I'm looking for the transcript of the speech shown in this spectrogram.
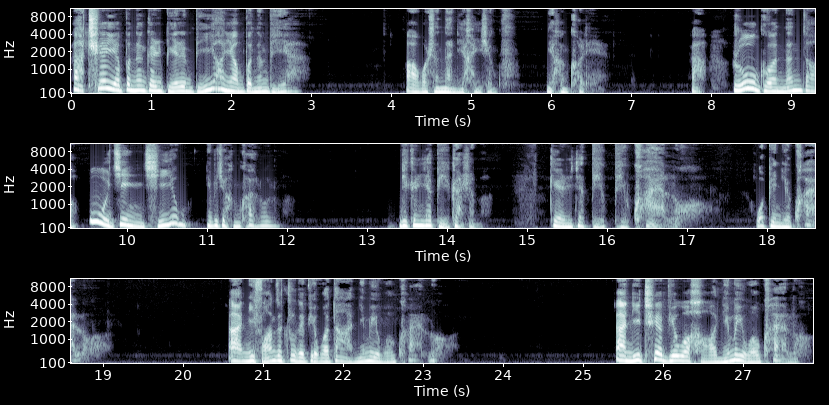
啊，车也不能跟别人比，样样不能比啊。啊，我说：那你很辛苦，你很可怜，啊。”如果能到物尽其用，你不就很快乐了吗？你跟人家比干什么？跟人家比比快乐，我比你快乐。啊，你房子住的比我大，你没有我快乐。啊，你车比我好，你没有我快乐。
